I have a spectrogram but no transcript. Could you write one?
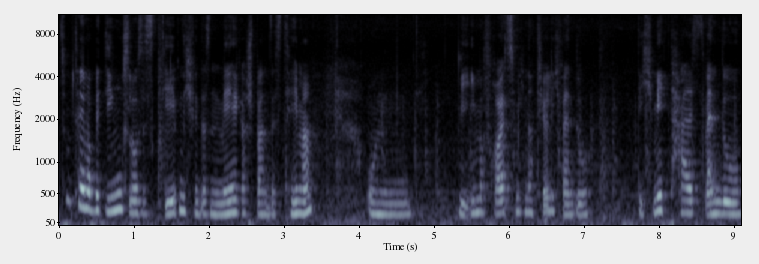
zum Thema bedingungsloses Geben. Ich finde das ein mega spannendes Thema. Und wie immer freut es mich natürlich, wenn du dich mitteilst, wenn du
